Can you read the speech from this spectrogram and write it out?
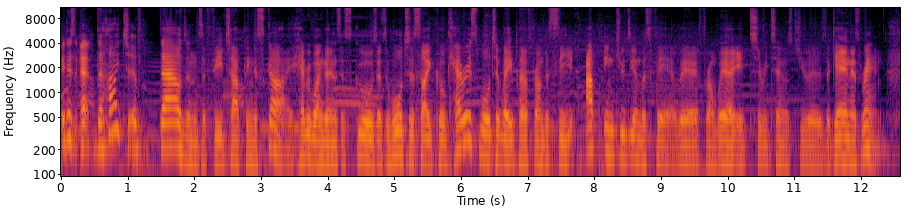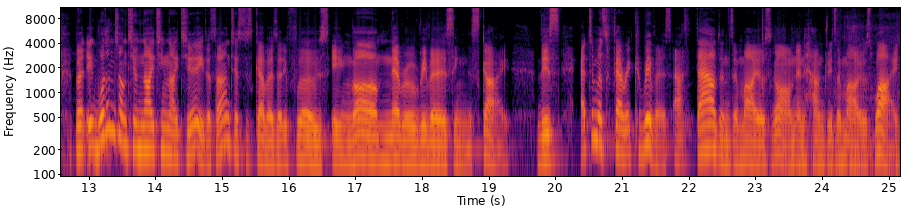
It is at the height of thousands of feet up in the sky. Everyone learns at school that the water cycle carries water vapor from the sea up into the atmosphere, where from where it returns to us again as rain. But it wasn't until 1998 that scientists discovered that it flows in long, narrow rivers in the sky. These atmospheric rivers are thousands of miles long and hundreds of miles wide.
